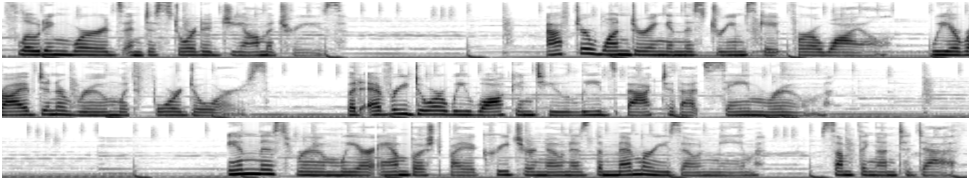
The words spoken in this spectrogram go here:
floating words and distorted geometries. After wandering in this dreamscape for a while, we arrived in a room with four doors. But every door we walk into leads back to that same room. In this room, we are ambushed by a creature known as the Memory Zone meme, something unto death.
